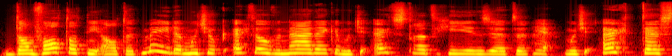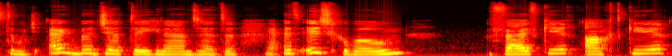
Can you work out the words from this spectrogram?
dan valt dat niet altijd mee. Daar moet je ook echt over nadenken. Moet je echt strategie inzetten. Ja. Moet je echt testen. Moet je echt budget tegenaan zetten. Het is gewoon vijf keer, acht keer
